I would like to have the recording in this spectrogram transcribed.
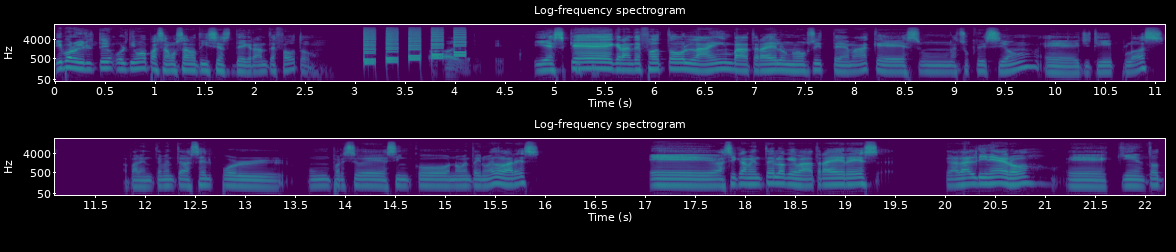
Y por último pasamos a noticias de Grand Theft Auto. Y es que Grand Theft Auto Online va a traer un nuevo sistema que es una suscripción eh, GTA Plus. Aparentemente va a ser por un precio de 5.99 dólares. Eh, básicamente lo que va a traer es, te va a dar dinero, 500 eh,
